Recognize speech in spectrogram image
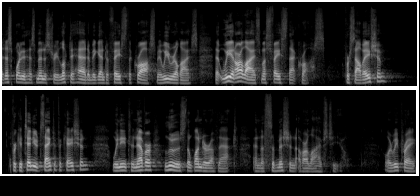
at this point in his ministry, looked ahead and began to face the cross, may we realize that we in our lives must face that cross for salvation, for continued sanctification, we need to never lose the wonder of that and the submission of our lives to you. Lord, we pray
